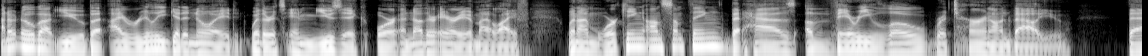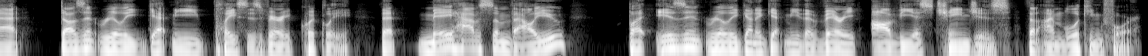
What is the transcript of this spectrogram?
I don't know about you, but I really get annoyed, whether it's in music or another area of my life, when I'm working on something that has a very low return on value that doesn't really get me places very quickly, that may have some value, but isn't really going to get me the very obvious changes that I'm looking for.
